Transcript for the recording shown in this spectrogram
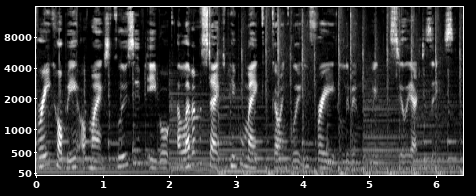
free copy of my exclusive ebook, 11 Mistakes People Make Going Gluten Free Living with Celiac Disease.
